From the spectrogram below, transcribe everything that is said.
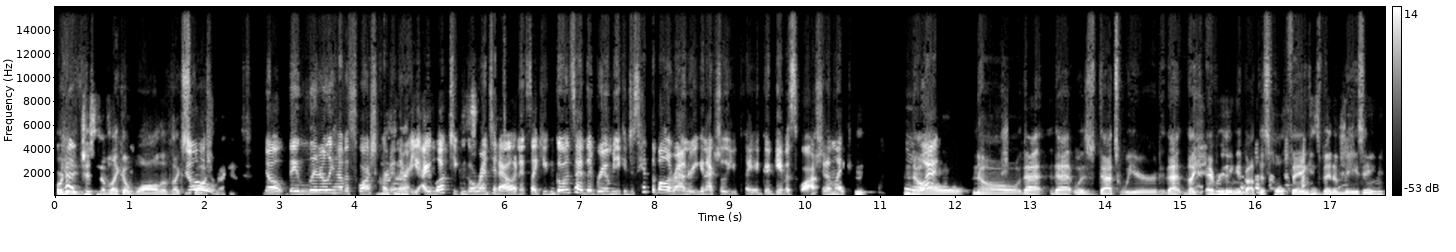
Or yes. do they just have like a wall of like squash no. rackets? No, they literally have a squash court in there. Uh-huh. I looked, you can go rent it out, and it's like you can go inside the room, you can just hit the ball around, or you can actually play a good game of squash. And I'm like, mm. No, what? no, that that was that's weird. That like everything about this whole thing has been amazing,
